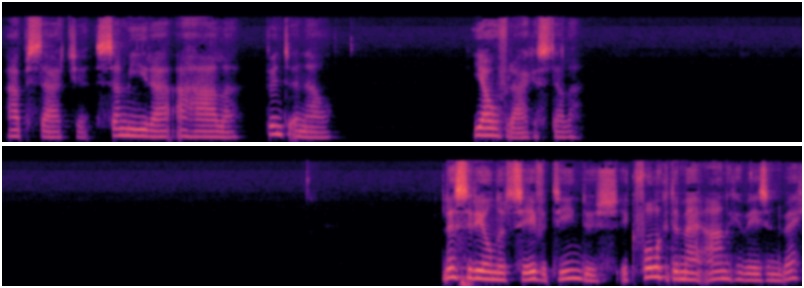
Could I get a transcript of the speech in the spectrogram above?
apenstaartje samiraahalen.nl jouw vragen stellen. Les 317 dus. Ik volgde mij aangewezen weg.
